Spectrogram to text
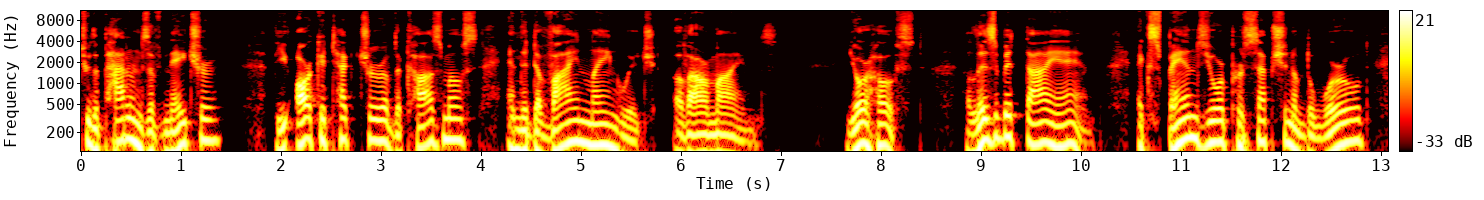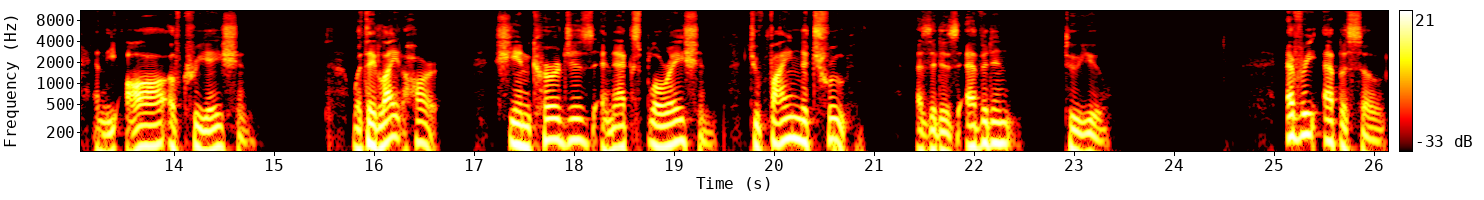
to the patterns of nature, the architecture of the cosmos, and the divine language of our minds. Your host, Elizabeth Diane, expands your perception of the world and the awe of creation. With a light heart, she encourages an exploration to find the truth as it is evident to you. Every episode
